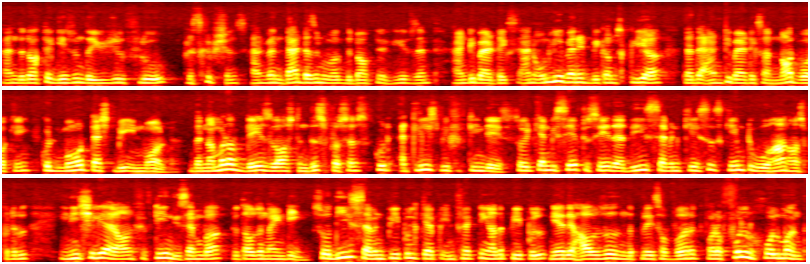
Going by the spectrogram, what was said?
and the doctor gives him the usual flu prescriptions and when that doesn't work the doctor gives him antibiotics and only when it becomes clear that the antibiotics are not working could more tests be involved. The number of days lost in this process could at least be 15 days. So it can be safe to say that these seven cases came to Wuhan hospital initially around 15 December 2019. So these seven people kept infecting other people near their houses and the place of work for a full whole month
